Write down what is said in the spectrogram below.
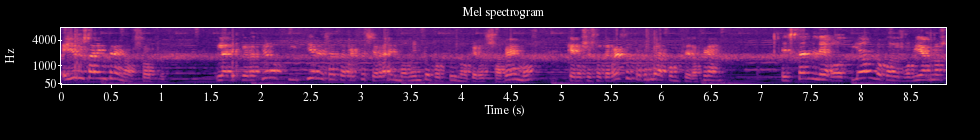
Ellos están entre nosotros. La declaración oficial extraterrestre será en el momento oportuno, pero sabemos que los extraterrestres, por ejemplo, la Confederación, están negociando con los gobiernos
